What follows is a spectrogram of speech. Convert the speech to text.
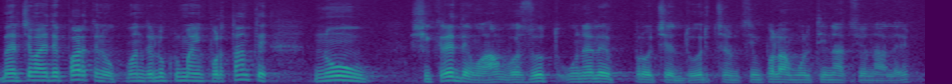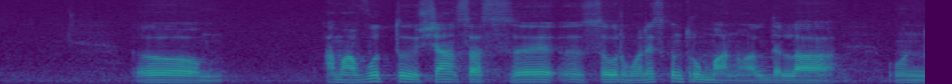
mergem mai departe, ne ocupăm de lucruri mai importante. Nu, și credem, am văzut unele proceduri, cel puțin pe la multinaționale, ă, am avut șansa să, să urmăresc într-un manual de la un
